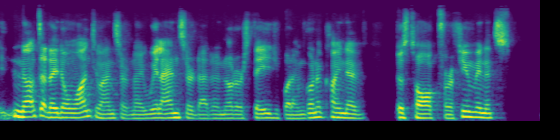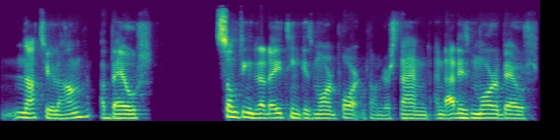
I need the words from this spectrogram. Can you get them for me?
not that I don't want to answer it, and I will answer that at another stage, but I'm going to kind of just talk for a few minutes, not too long, about something that I think is more important to understand. And that is more about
